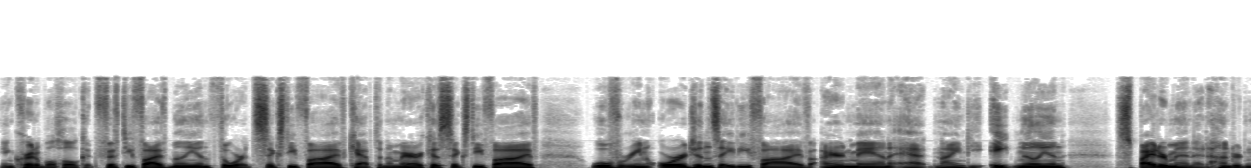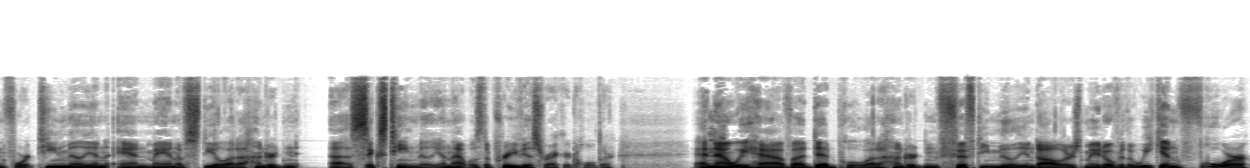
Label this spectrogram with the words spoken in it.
Incredible Hulk at 55 million, Thor at 65, Captain America 65, Wolverine Origins 85, Iron Man at 98 million, Spider-Man at 114 million, and Man of Steel at 116 million. That was the previous record holder. And now we have uh, Deadpool at 150 million dollars made over the weekend for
